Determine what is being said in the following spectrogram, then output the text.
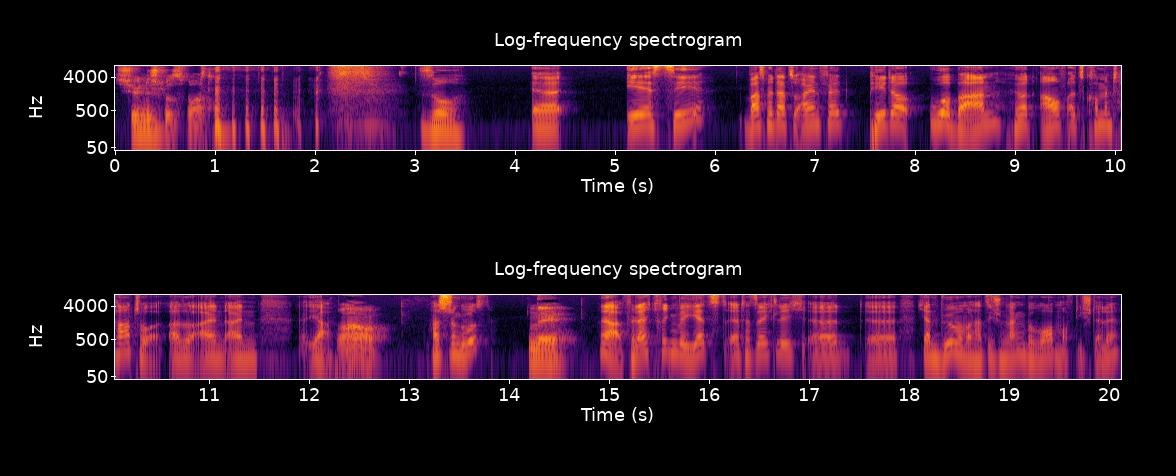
schönes Schlusswort. so. Äh, ESC, was mir dazu einfällt, Peter Urban hört auf als Kommentator. Also ein, ein ja. Wow. Hast du schon gewusst? Nee. Ja, vielleicht kriegen wir jetzt äh, tatsächlich, äh, äh Jan Böhmermann hat sich schon lange beworben auf die Stelle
